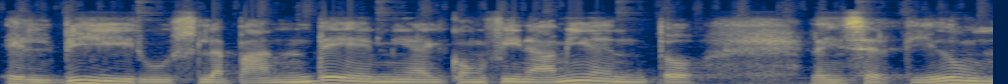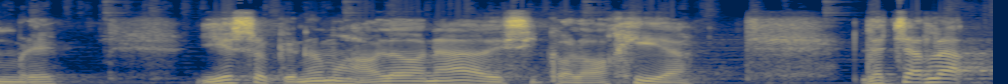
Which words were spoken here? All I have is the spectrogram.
el virus, la pandemia, el confinamiento, la incertidumbre, y eso que no hemos hablado nada de psicología. La charla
